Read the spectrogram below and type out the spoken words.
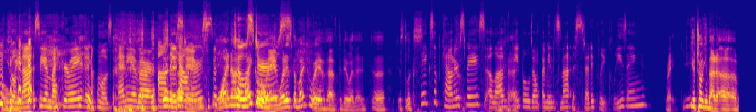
Oh, You will not see a microwave in almost any of our On the listings. counters. Why not a microwave? What does the microwave have to do with it? Uh, just looks takes up counter space. A lot of people don't. I mean, it's not aesthetically pleasing. Right. You're talking about a, a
